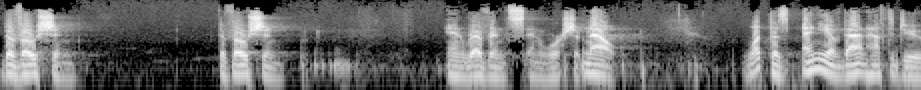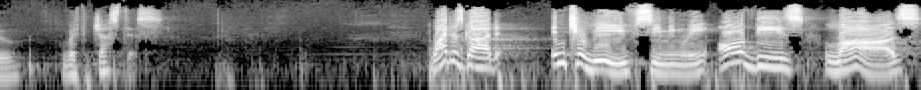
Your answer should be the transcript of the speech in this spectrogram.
devotion devotion, and reverence and worship. Now, what does any of that have to do with justice? Why does God interweave, seemingly, all these laws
